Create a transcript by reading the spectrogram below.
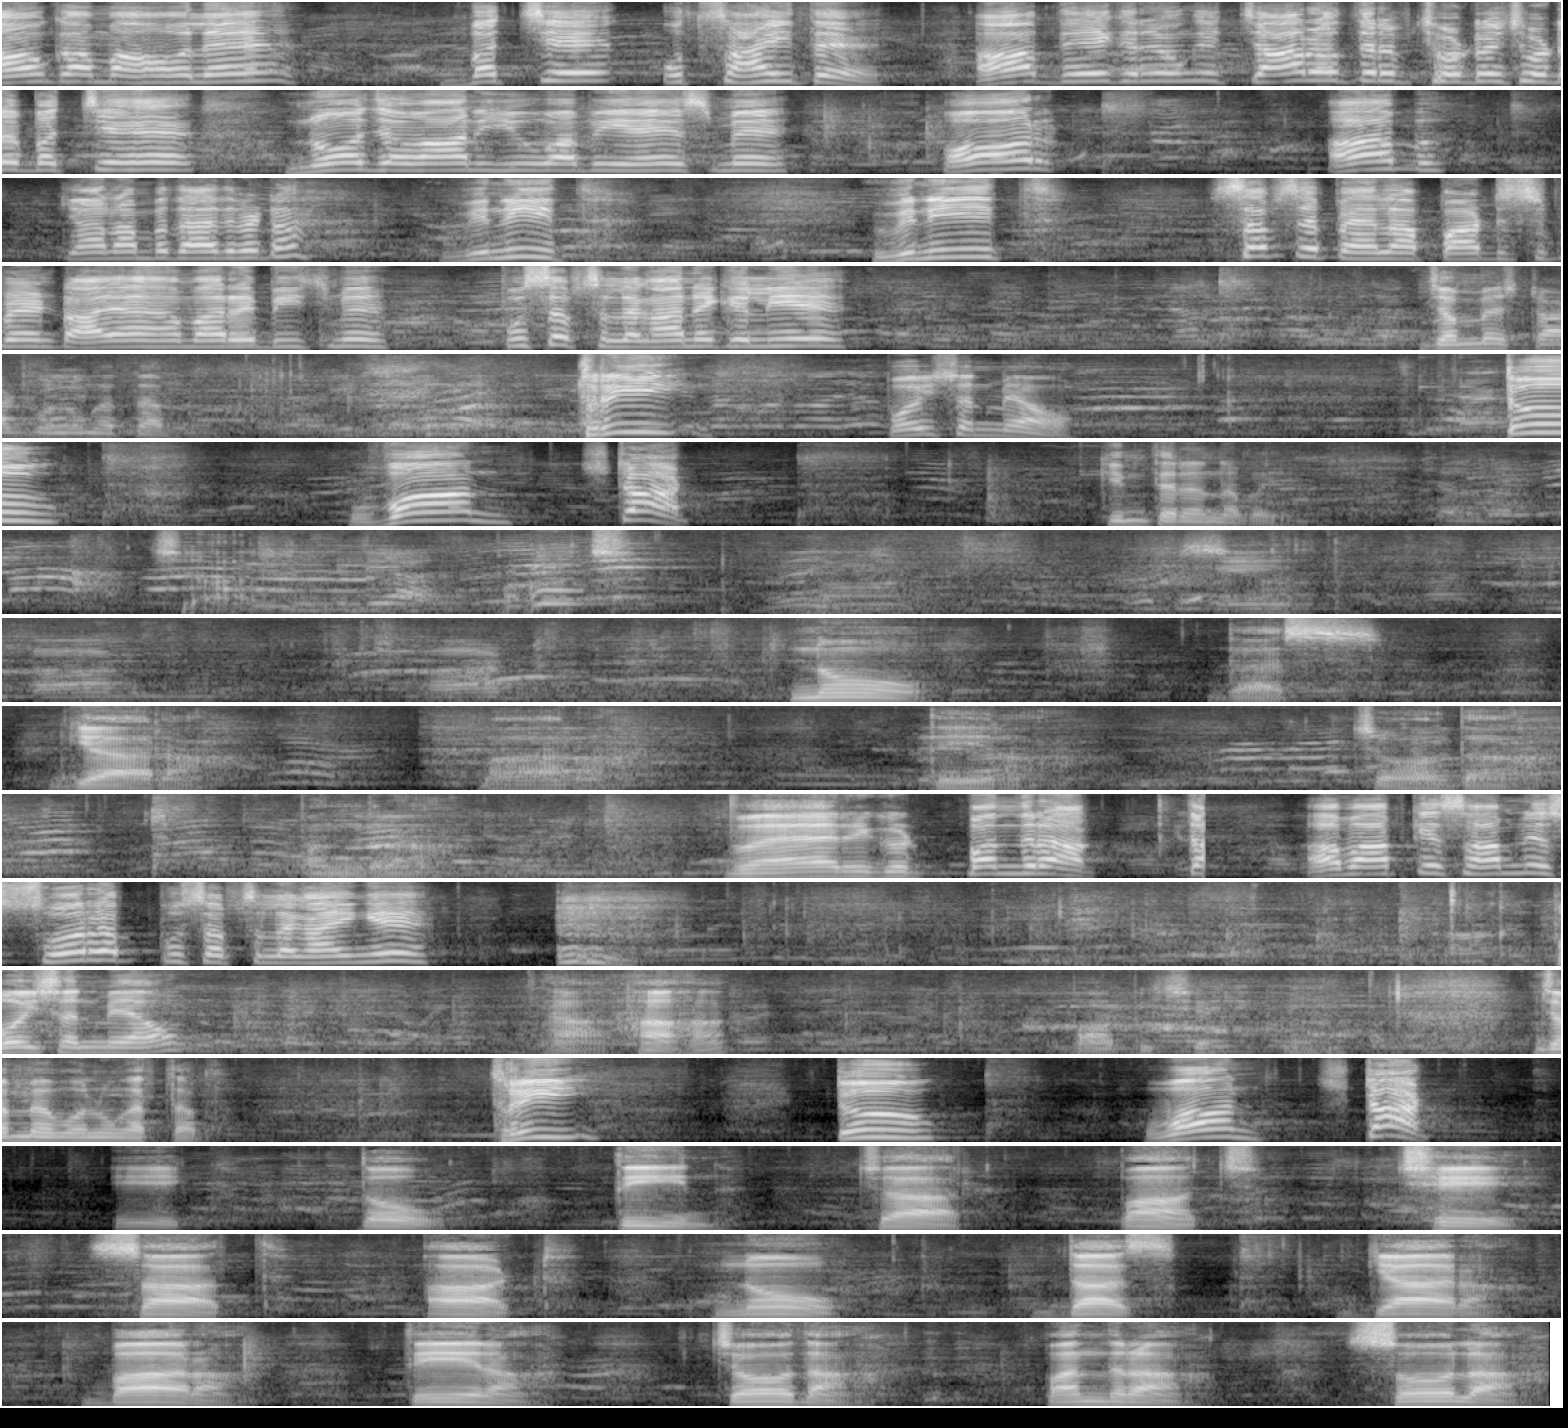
गाँव का माहौल है, बच्चे उत्साहित है। आप देख रहे होंगे, चारों तरफ़ छोटे छोटे बच्चे हैं, नौजवान युवा भी हैं इसमें। और अब, क्या नाम बताया था बेटा? विनीत। विनीत, सबसे पहला पार्टिसिपेंट आया है हमारे बीच में पुशअप्स लगाने के लिए। जब मैं स्टार्ट बोलूँगा तब। थ्री पोजीशन में आओ। टू वन स्टार्ट गिनते रहना भाई? चार। पाँच। नौ। दस। ग्यारह। बारह। तेरह। चौदह। पंद्रह। वेरी गुड पंद्रह। अब आपके सामने सौरभ पुशअप्स लगाएँगे। पोजीशन में आओ। हाँ हाँ हाँ। पाँव पीछे। जब मैं बोलूँगा तब। थ्री टू वन स्टार्ट एक, दो, तीन, चार, पाँच, छ, सात, आठ, नौ, दस, ग्यारह, बारह, तेरह, चौदह, पंद्रह, सोलह,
